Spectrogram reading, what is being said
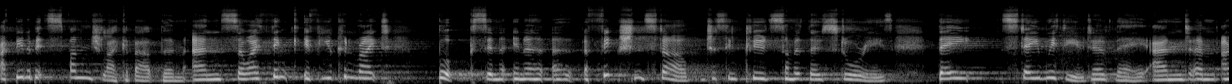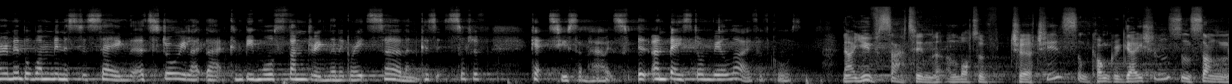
I've been a bit sponge like about them. And so I think if you can write books in, in a, a, a fiction style, just include some of those stories, they stay with you, don't they? And um, I remember one minister saying that a story like that can be more thundering than a great sermon because it sort of gets you somehow. It's and based on real life, of course. Now, you've sat in a lot of churches and congregations and sung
